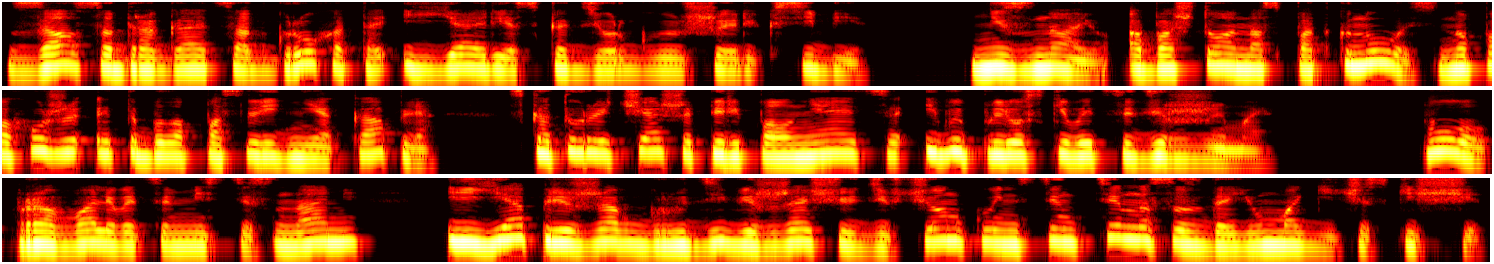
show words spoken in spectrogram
Зал содрогается от грохота, и я резко дергаю Шерри к себе. Не знаю, обо что она споткнулась, но, похоже, это была последняя капля, с которой чаша переполняется и выплескивает содержимое. Пол проваливается вместе с нами, и я, прижав к груди визжащую девчонку, инстинктивно создаю магический щит.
